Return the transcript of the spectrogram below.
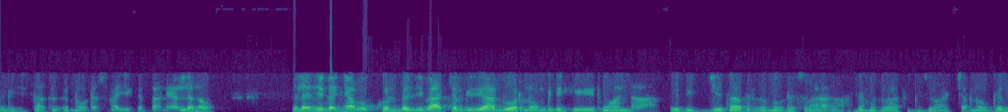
ዝግጅት አድርገን ወደ ስራ እየገባ ነው ያለ ነው። ስለዚህ በእኛ በኩል በዚህ በአጭር ጊዜ አንድ ወር ነው እንግዲህ የተሟላ ዝግጅት አድርገን ወደ ስራ ለመግባት ጊዜው አጭር ነው፣ ግን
